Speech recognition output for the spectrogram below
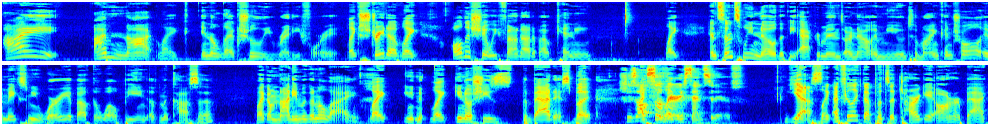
I, I'm not like intellectually ready for it. Like straight up, like all the shit we found out about Kenny, like and since we know that the Ackermans are now immune to mind control, it makes me worry about the well-being of Mikasa. Like I'm not even gonna lie. Like you know, like you know, she's the baddest, but she's also very like, sensitive. Yes, like I feel like that puts a target on her back.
